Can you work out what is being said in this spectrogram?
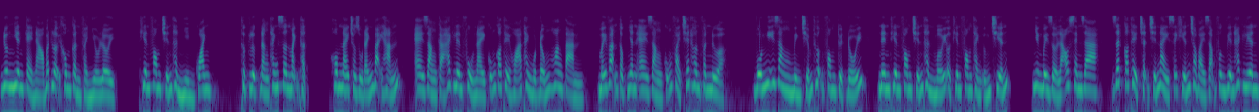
đương nhiên kẻ nào bất lợi không cần phải nhiều lời. Thiên phong chiến thần nhìn quanh. Thực lực đằng Thanh Sơn mạnh thật. Hôm nay cho dù đánh bại hắn, e rằng cả hách liên phủ này cũng có thể hóa thành một đống hoang tàn, mấy vạn tộc nhân e rằng cũng phải chết hơn phân nửa. Vốn nghĩ rằng mình chiếm thượng phong tuyệt đối, nên thiên phong chiến thần mới ở thiên phong thành ứng chiến. Nhưng bây giờ lão xem ra, rất có thể trận chiến này sẽ khiến cho vài dặm phương viên hách liên,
